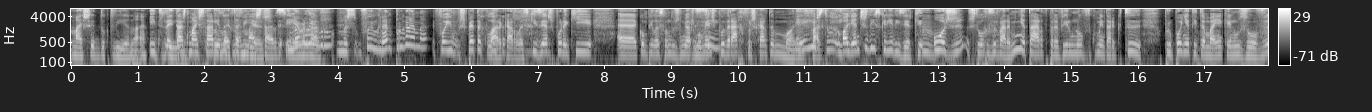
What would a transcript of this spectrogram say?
mais cedo do que devia, não é? E te deitaste mais tarde e do que deitei-me mais devias. tarde. Sim, e não é me lembro, mas foi um grande programa. Foi espetacular, Carla. Se quiseres pôr aqui a compilação dos melhores momentos, Sim. poderá refrescar-te a memória. É de facto. isto. Olha, antes disso, queria dizer que hoje estou a reservar a minha tarde para ver um novo documentário que te proponho a ti também, a quem nos ouve,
